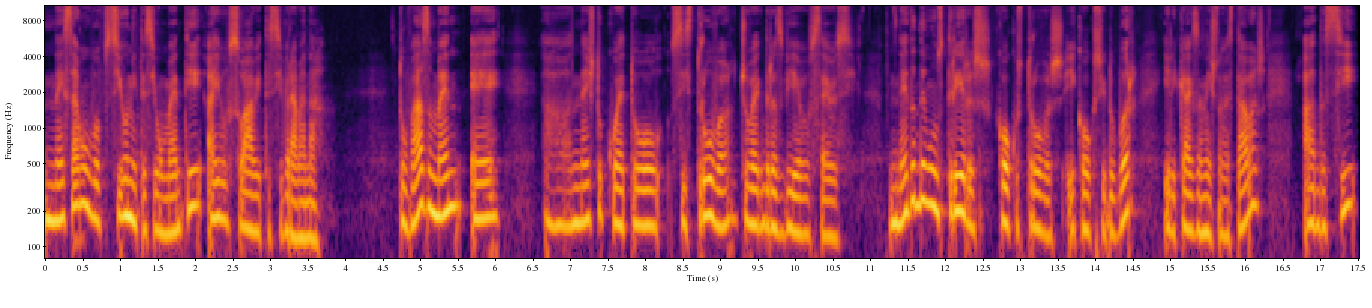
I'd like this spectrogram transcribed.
не само в силните си моменти, а и в слабите си времена. Това за мен е а, нещо, което си струва човек да развие в себе си. Не да демонстрираш колко струваш и колко си добър или как за нищо не ставаш, а да си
